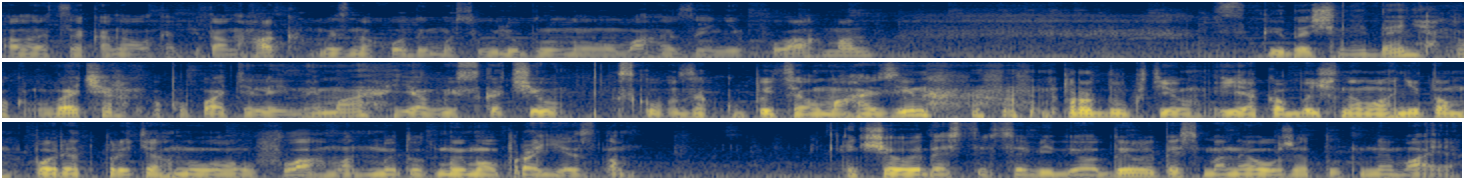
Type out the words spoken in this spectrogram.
але це канал Капітан Гак. Ми знаходимося у улюбленому магазині Флагман. Скидочний день, вечір, покупателей нема. Я вискочив закупитися в магазин продуктів і, як обично, магнітом поряд притягнуло у флагман. Ми тут мимо проїздом. Якщо ви десь це відео дивитесь, мене вже тут немає.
